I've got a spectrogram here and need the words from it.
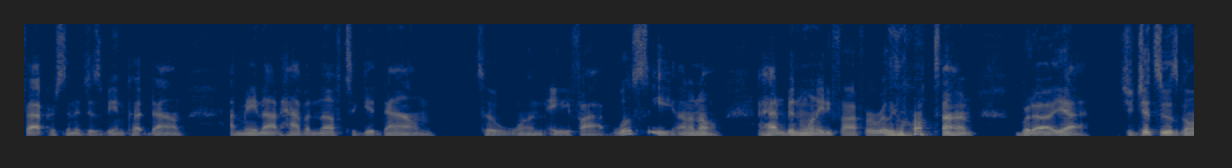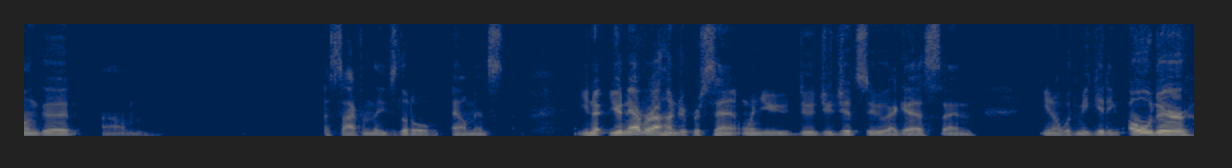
fat percentage is being cut down, I may not have enough to get down to 185. We'll see. I don't know. I hadn't been 185 for a really long time, but uh, yeah, jujitsu is going good. Um, aside from these little ailments, you know you're never hundred percent when you do jujitsu, I guess. And you know, with me getting older,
